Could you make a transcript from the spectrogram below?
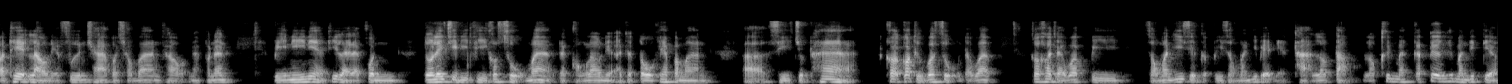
ประเทศเราเนี่ยฟื้นช้ากว่าชาวบ้านเขานะเพราะนั้นปีนี้เนี่ยที่หลายๆคนตัวเลข GDP เขาสูงมาก แต่ของเราเนี่ยอาจจะโตแค่ประมาณ4.5ก็ก็ถือว่าสูงแต่ว่า ก็เข้าใจว่าปี 2020 กับปี 2021 เนี่ยฐานเราต่ำเราขึ้นมากระเตื้องขึ้นมานิดเดียว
